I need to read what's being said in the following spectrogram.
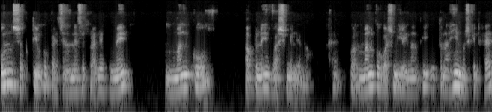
उन शक्तियों को पहचानने से पहले हमें मन को अपने वश में लेना होता है और मन को वश में लेना भी उतना ही मुश्किल है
